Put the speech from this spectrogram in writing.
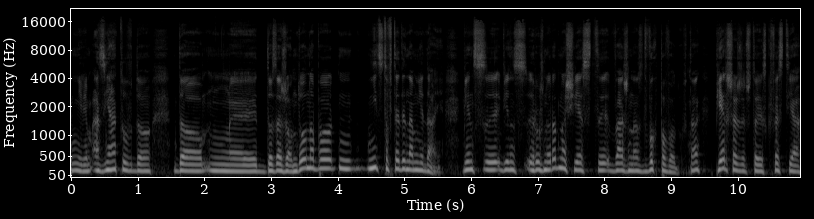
nie wiem, Azjatów do, do, mm, do zarządu, no bo nic to wtedy nam nie daje. Więc, więc różnorodność jest ważna z dwóch powodów. Tak? Pierwsza rzecz to jest kwestia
